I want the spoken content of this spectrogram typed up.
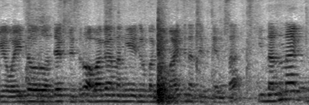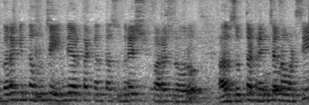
ಈ ವೈದ್ಯವರು, ಅಧ್ಯಕ್ಷರಿದ್ರು. ಅವಾಗ ನನಗೆ ಇದ್ರ ಬಗ್ಗೆ ಮಾಹಿತಿನ ತಿಂತಿ ಅಂತ. ಈ ನನ್ನ ಬರೋಕ್ಕಿಂತ ಮುಂಚೆ ಹಿಂದೆ ಇರ್ತಕ್ಕಂಥ ಸುಂದರೇಶ್ ಫಾರೆಸ್ಟ್ ಅವರು, ಅದ್ರ ಸುತ್ತ ಟ್ರೆಂಚ್ ಅನ್ನ ಹೊಡಿಸಿ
